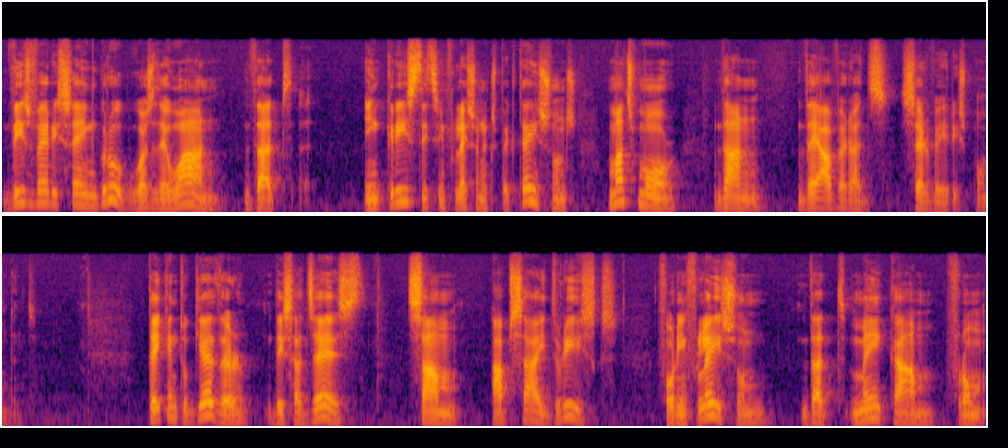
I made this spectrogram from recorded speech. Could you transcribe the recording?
This very same group was the one that increased its inflation expectations much more than the average survey respondent. Taken together, this suggests some upside risks for inflation that may come from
